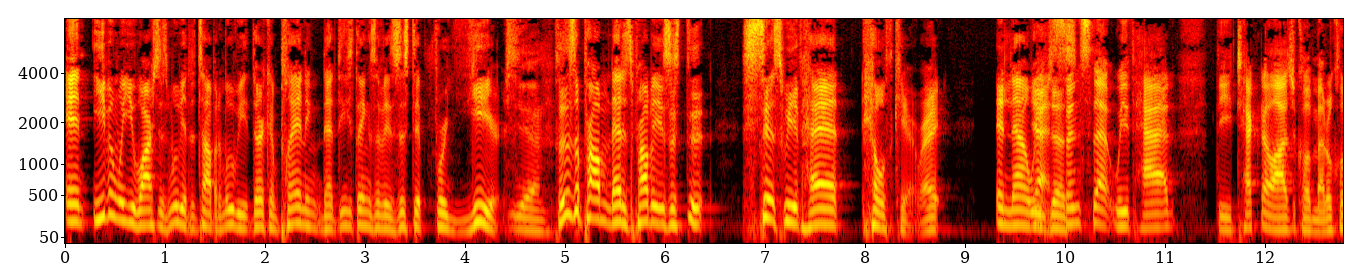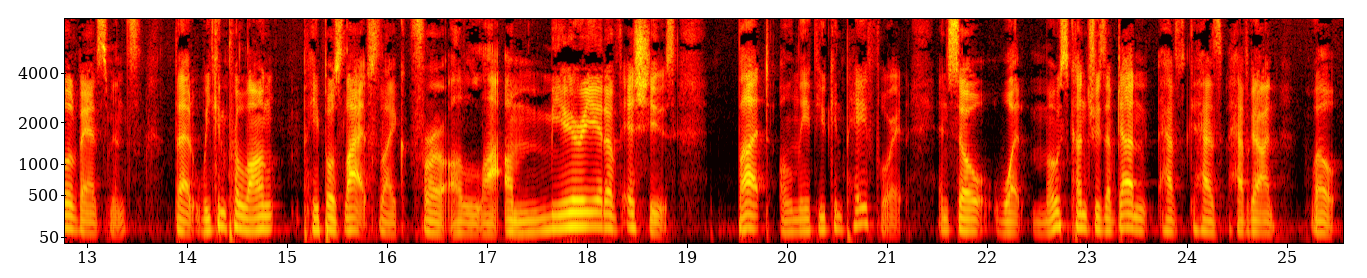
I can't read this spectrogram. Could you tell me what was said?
and even when you watch this movie at the top of the movie, they're complaining that these things have existed for years. Yeah. So this is a problem that has probably existed since we have had healthcare, right? And now we yeah, just since that we've had the technological medical advancements that we can prolong people's lives like for a lot a myriad of issues but only if you can pay for it. And so what most countries have done have has have gone well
